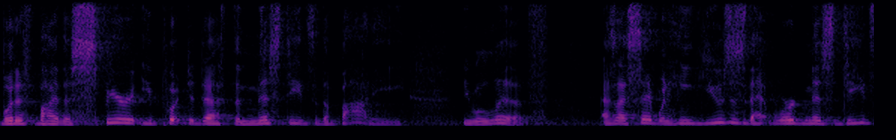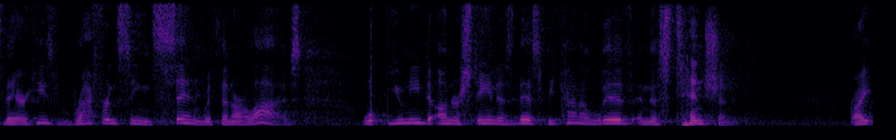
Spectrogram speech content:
But if by the Spirit you put to death the misdeeds of the body, you will live. As I said, when he uses that word misdeeds there, he's referencing sin within our lives. What you need to understand is this we kind of live in this tension, right?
